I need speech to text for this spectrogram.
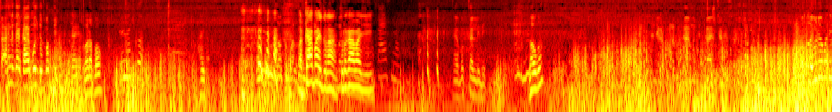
सांग ना त्या काय बोलतात बघ ते. काय वडापाव. काय पाहिजे तुला? तुला काय पाहिजे? हे बघ चालली ती. जाऊ का? काय तुला व्हिडिओमध्ये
